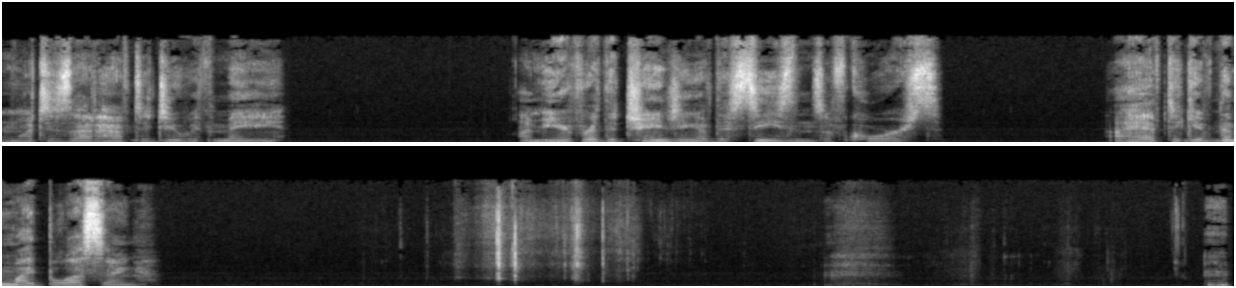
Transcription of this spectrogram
What does that have to do with me? I'm here for the changing of the seasons, of course. I have to give them my blessing.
